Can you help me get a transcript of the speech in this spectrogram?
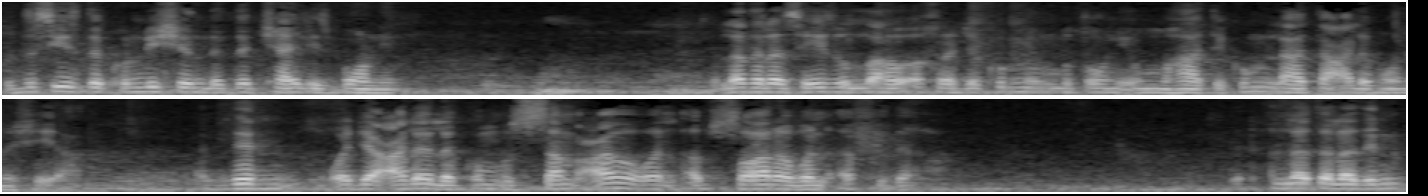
So this is the condition that the child is born in. So Allah Ta'ala says, Allahu akhrajakum min butuni ummahatikum la ta'alamuna shay'a. And then, وَجَعَلَ لَكُمُ السَّمْعَ وَالْأَبْصَارَ وَالْأَفْئِدَةَ Allah Ta'ala then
